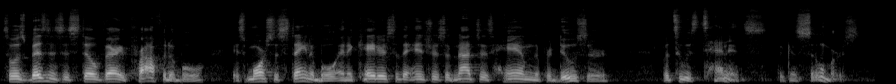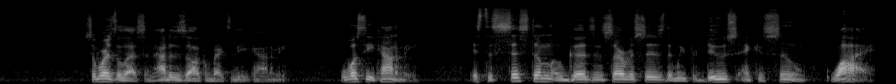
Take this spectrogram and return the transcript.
So his business is still very profitable, it's more sustainable, and it caters to the interests of not just him, the producer, but to his tenants, the consumers. So where's the lesson? How does this all come back to the economy? Well, what's the economy? It's the system of goods and services that we produce and consume. Why?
